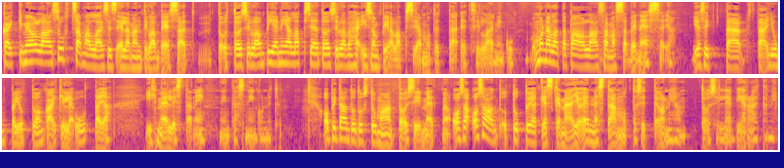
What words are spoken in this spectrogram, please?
kaikki me ollaan suht samanlaisessa elämäntilanteessa, että toisilla on pieniä lapsia toisilla vähän isompia lapsia, mutta että, että niin kuin, monella tapaa ollaan samassa veneessä ja, ja sitten tämä, jumppajuttu on kaikille uutta ja ihmeellistä, niin, niin tässä niin kuin nyt opitaan tutustumaan toisiimme. Että osa, osa on tuttuja keskenään jo ennestään, mutta sitten on ihan toisilleen vieraita, niin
